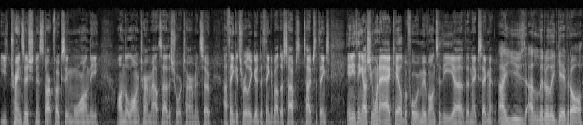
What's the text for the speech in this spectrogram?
you transition and start focusing more on the on the long term outside of the short term. And so I think it's really good to think about those types types of things. Anything else you want to add, Caleb, before we move on to the uh, the next segment? I used I literally gave it all.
